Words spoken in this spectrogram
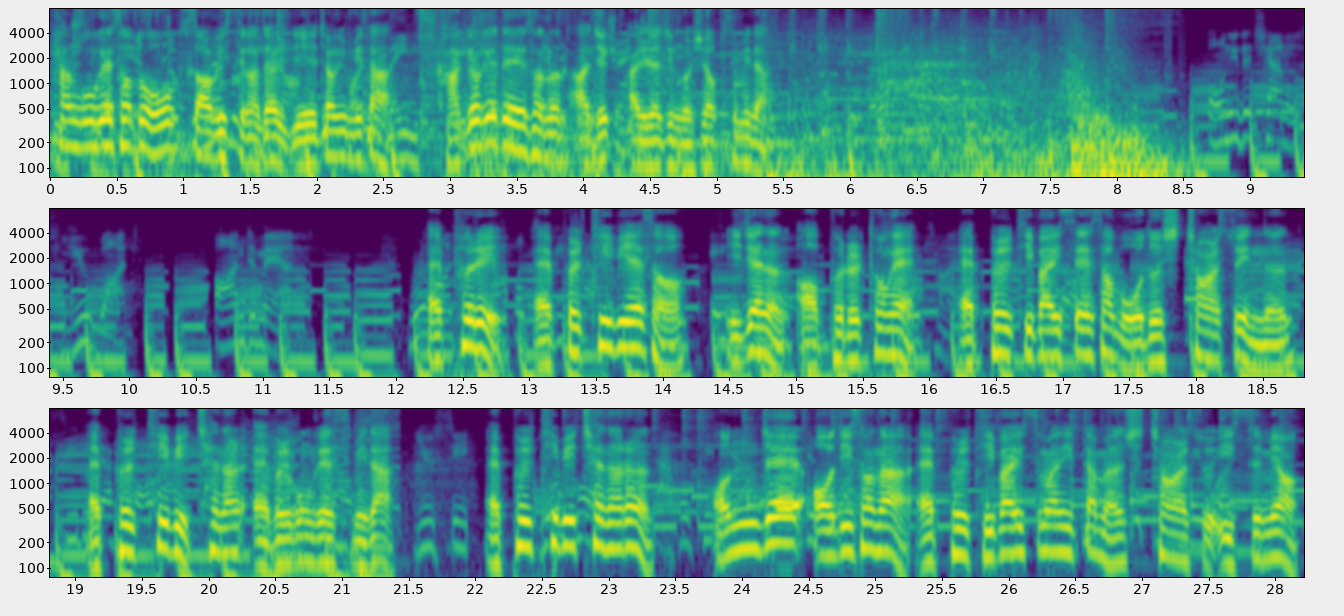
한국에서도 서비스가 될 예정입니다. 가격에 대해서는 아직 알려진 것이 없습니다. 애플이 애플 TV에서 이제는 어플을 통해 애플 디바이스에서 모두 시청할 수 있는 애플 TV 채널 앱을 공개했습니다. 애플 TV 채널은 언제 어디서나 애플 디바이스만 있다면 시청할 수 있으며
